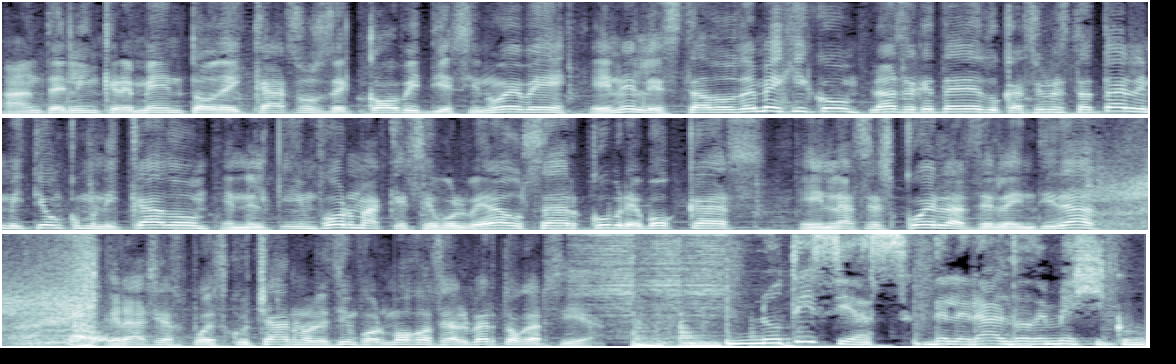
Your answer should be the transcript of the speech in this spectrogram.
Ante el incremento de casos de COVID-19 en el Estado de México, la Secretaría de Educación Estatal emitió un comunicado en el que informa que se volverá a usar cubrebocas en las escuelas de la entidad. Gracias por escucharnos, les informó José Alberto García. Noticias del Heraldo de México.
